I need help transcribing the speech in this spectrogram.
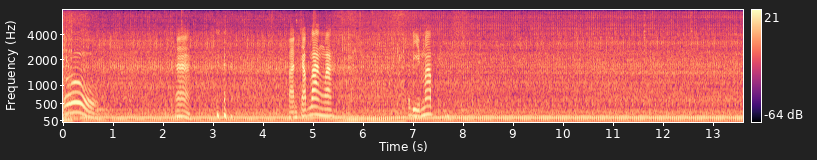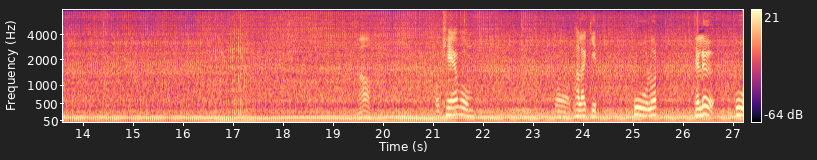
โอ้ อ่าผ่านจับว่างมาพอดีมับเอาโอเคครับผม ก็ภารกิจกู้รถเทรลเลอร์กู้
